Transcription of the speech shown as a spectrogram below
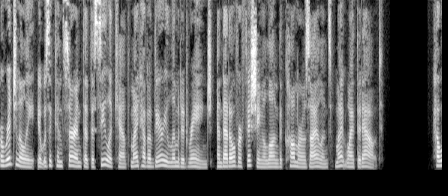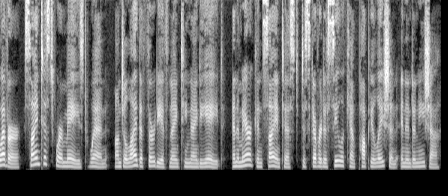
Originally it was a concern that the coelacanth might have a very limited range and that overfishing along the Comoros Islands might wipe it out. However, scientists were amazed when, on July 30, 1998, an American scientist discovered a coelacanth population in Indonesia.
